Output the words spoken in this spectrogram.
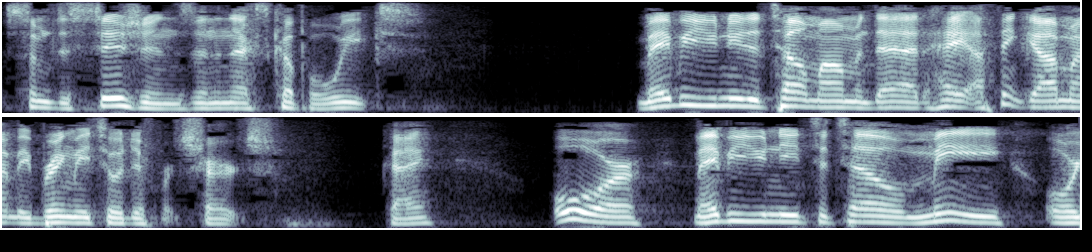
some decisions in the next couple of weeks. Maybe you need to tell mom and dad, "Hey, I think God might be bringing me to a different church." Okay, or maybe you need to tell me or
